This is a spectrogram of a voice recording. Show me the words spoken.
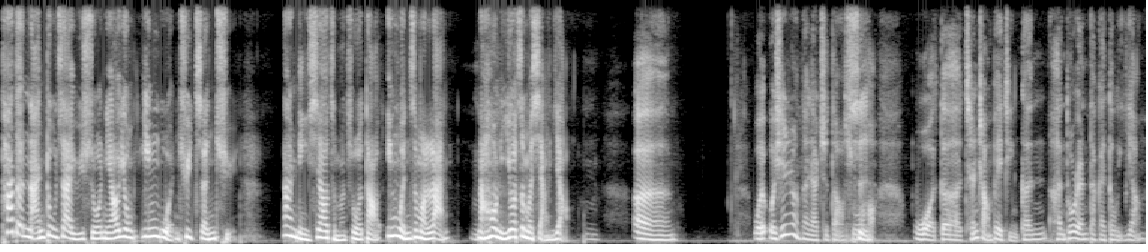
它的难度在于说你要用英文去争取，那你是要怎么做到？英文这么烂，然后你又这么想要？嗯，呃，我我先让大家知道说哈，我的成长背景跟很多人大概都一样，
